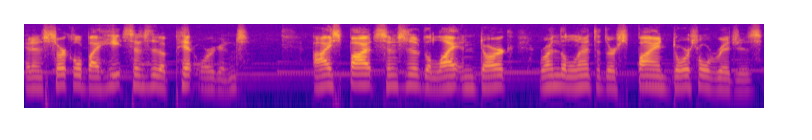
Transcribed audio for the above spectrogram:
and encircled by heat-sensitive pit organs. Eye spots sensitive to light and dark run the length of their spine dorsal ridges.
